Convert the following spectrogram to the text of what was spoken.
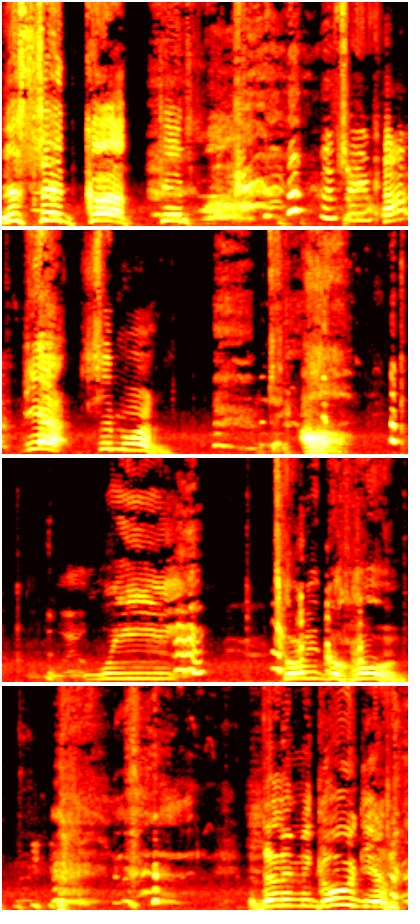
the same cop came. the same cop? Yeah, same one. Oh. We told you to go home. and then let me go again.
